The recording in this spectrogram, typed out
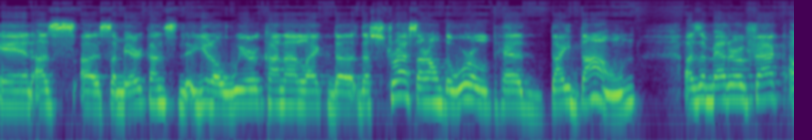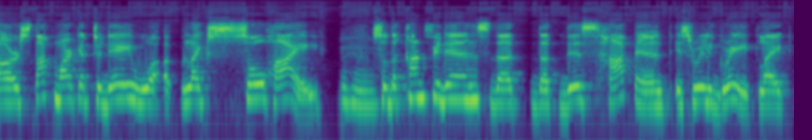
And as as Americans, you know, we're kind of like the the stress around the world had died down. As a matter of fact, our stock market today was like so high. Mm-hmm. So the confidence that that this happened is really great. Like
